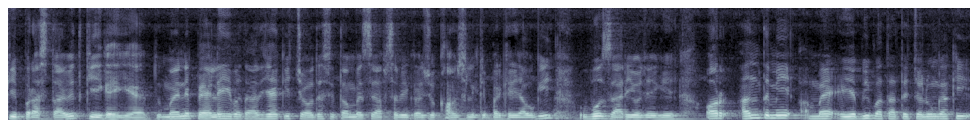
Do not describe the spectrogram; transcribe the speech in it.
की प्रस्तावित की गई है। तो मैंने पहले ही बता दिया कि 14 सितंबर से आप सभी का जो काउंसलिंग की प्रक्रिया होगी, वो जारी हो जाएगी। और अंत में मैं ये भी बताते चलूँगा कि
